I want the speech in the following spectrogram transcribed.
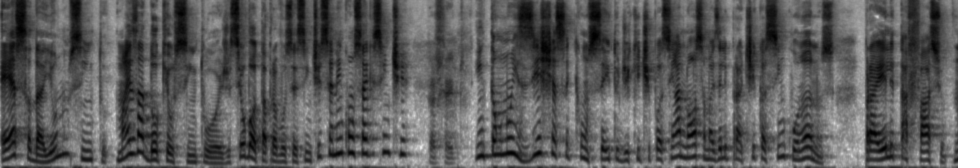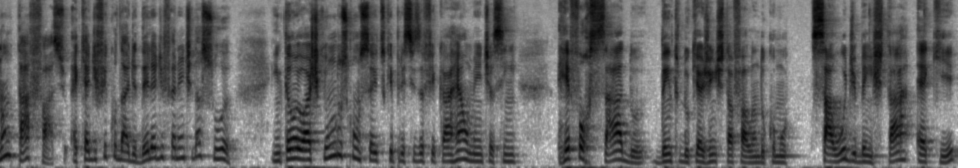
Essa daí eu não sinto. Mas a dor que eu sinto hoje, se eu botar para você sentir, você nem consegue sentir. Perfeito. Então não existe esse conceito de que, tipo assim, ah, nossa, mas ele pratica cinco anos para ele tá fácil. Não tá fácil. É que a dificuldade dele é diferente da sua. Então eu acho que um dos conceitos que precisa ficar realmente assim reforçado dentro do que a gente está falando como saúde e bem-estar é que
